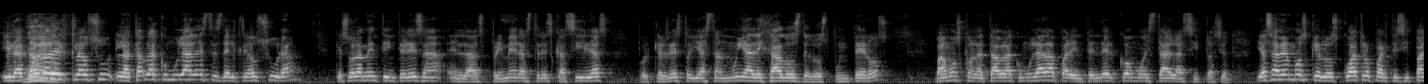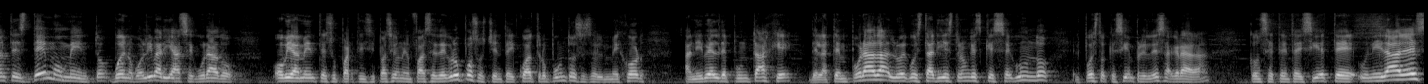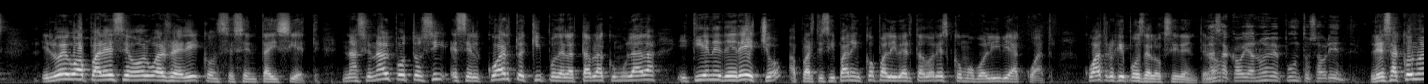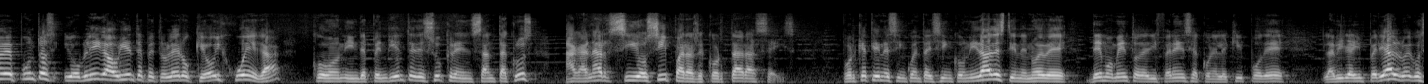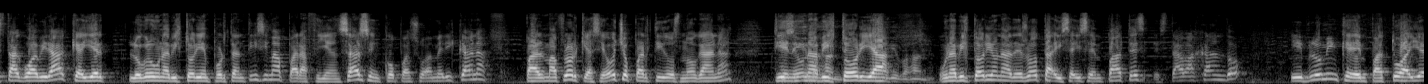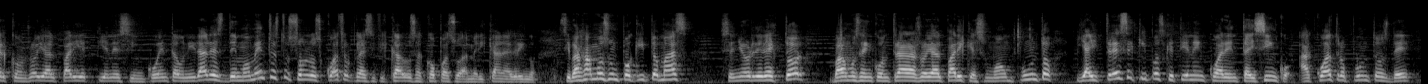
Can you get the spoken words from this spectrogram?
Y la tabla, del la tabla acumulada, esta es del clausura, que solamente interesa en las primeras tres casillas, porque el resto ya están muy alejados de los punteros. Vamos con la tabla acumulada para entender cómo está la situación. Ya sabemos que los cuatro participantes de momento, bueno, Bolívar ya ha asegurado Obviamente su participación en fase de grupos, 84 puntos, es el mejor a nivel de puntaje de la temporada. Luego está 10 Strongest, que es segundo, el puesto que siempre les agrada, con 77 unidades. Y luego aparece Always Ready con 67. Nacional Potosí es el cuarto equipo de la tabla acumulada y tiene derecho a participar en Copa Libertadores como Bolivia 4 cuatro equipos del occidente. Le sacado ya nueve puntos a Oriente. Le sacó nueve puntos y obliga a Oriente Petrolero, que hoy juega con Independiente de Sucre en Santa Cruz a ganar sí o sí para recortar a 6. ¿Por qué tiene 55 unidades? Tiene 9 de momento de diferencia con el equipo de la Villa Imperial. Luego está Guavirá, que ayer logró una victoria importantísima para afianzarse en Copa Sudamericana. Palmaflor, que hace 8 partidos no gana, tiene una victoria, una victoria, una derrota y 6 empates, está bajando. Y Blooming, que empató ayer con Royal Party, tiene 50 unidades. De momento, estos son los cuatro clasificados a Copa Sudamericana, gringo. Si bajamos un poquito más, señor director, vamos a encontrar a Royal Party, que sumó un punto. Y hay tres equipos que tienen 45 a cuatro puntos de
